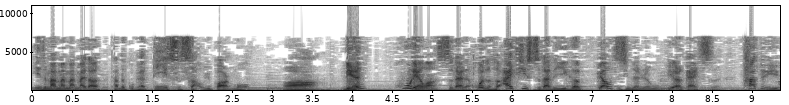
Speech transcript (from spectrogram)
一直卖卖卖卖到他的股票第一次少于鲍尔默。啊，连互联网时代的或者说 IT 时代的一个标志性的人物比尔盖茨，他对于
